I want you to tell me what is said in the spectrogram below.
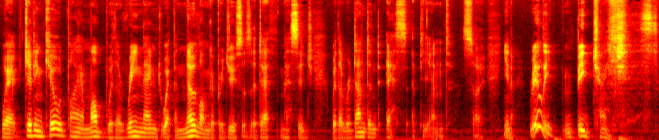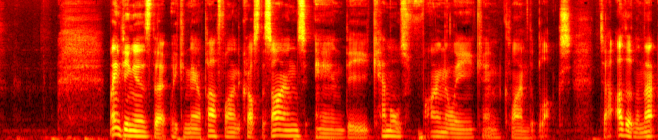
where getting killed by a mob with a renamed weapon no longer produces a death message with a redundant S at the end. So, you know, really big changes. Main thing is that we can now pathfind across the signs and the camels finally can climb the blocks. So other than that,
